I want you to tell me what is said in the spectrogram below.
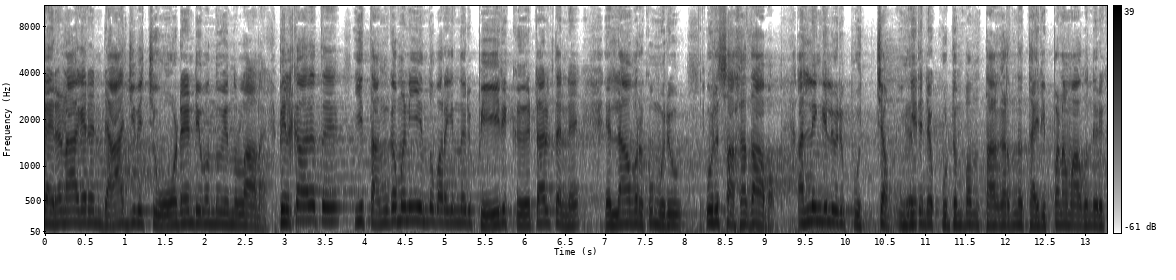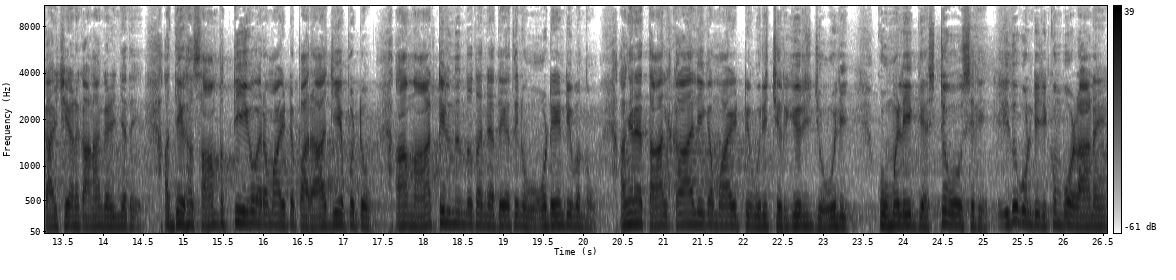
കരുണാകരൻ രാജിവെച്ച് ഓടേണ്ടി വന്നു എന്നുള്ളതാണ്. പിൽക്കാലത്ത് ഈ തങ്കമണി എന്ന് പറയുന്ന ഒരു പേര് കേട്ടാൽ തന്നെ എല്ലാവർക്കും ഒരു ഒരു സഹതാപം അല്ലെങ്കിൽ ഒരു പുച്ഛം ഇങ്ങനത്തിന്റെ കുടുംബം തകർന്ന് തരിപ്പണമാകുന്ന ഒരു കാഴ്ചയാണ് കാണാൻ കഴിഞ്ഞത്. അദ്ദേഹം സാമ്പത്തികപരമായിട്ട് പരാജയപ്പെട്ടു. ആ നാട്ടിൽ നിന്ന് തന്നെ അദ്ദേഹത്തിന് ഓടേണ്ടി വന്നു. അങ്ങനെ താൽക്കാലികമായിട്ട് ഒരു ചെറിയൊരു ജോലി കുമളി ഗസ്റ്റ് ഹൗസിൽ ഇതുകൊണ്ടിരിക്കുമ്പോഴാണ്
